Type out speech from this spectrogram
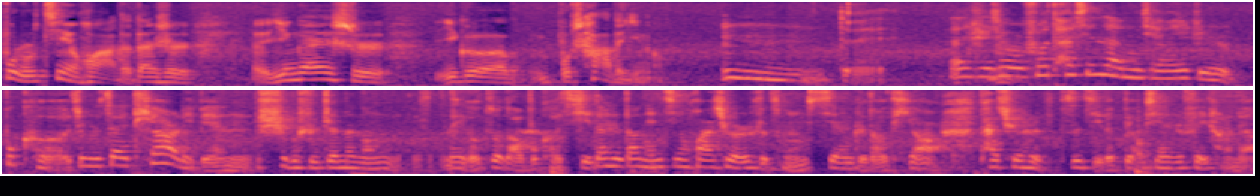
不如进化的，但是呃，应该是一个不差的异能。嗯，对。但是就是说，它现在目前为止不可，就是在 T 二里边是不是真的能那个做到不可期？但是当年进化确实是从限制到 T 二，它确实自己的表现是非常亮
